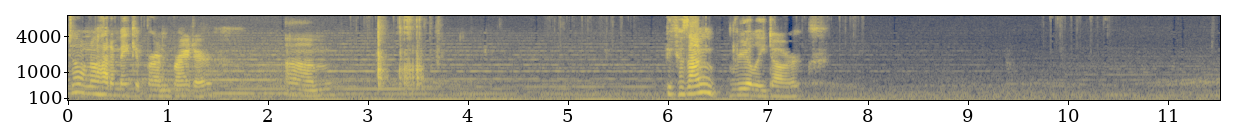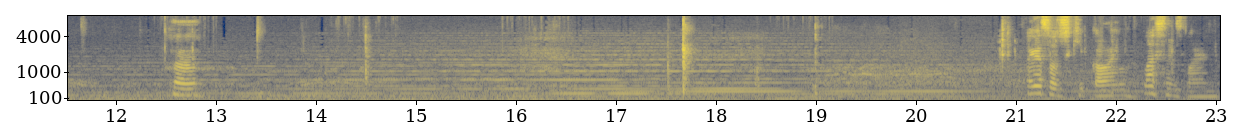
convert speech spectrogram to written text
I don't know how to make it burn brighter. Um, because I'm really dark. Huh. I guess I'll just keep going. Lessons learned.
